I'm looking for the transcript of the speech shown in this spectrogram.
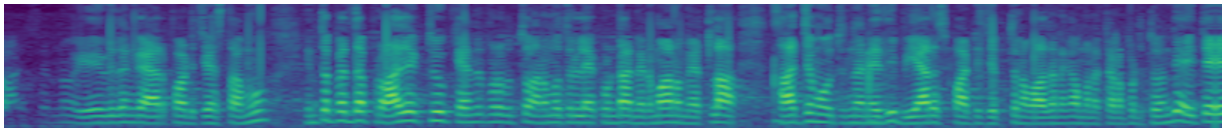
ప్రాజెక్టు ఏ విధంగా ఏర్పాటు చేస్తాము? ఇంత పెద్ద ప్రాజెక్టు కేంద్ర ప్రభుత్వం అనుమతులు లేకుండా నిర్మాణం ఎట్లా సాధ్యమవుతుందనేది బీఆర్ఎస్ పార్టీ చెప్తున్న వాదనగా మనకు కనపడుతోంది. అయితే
